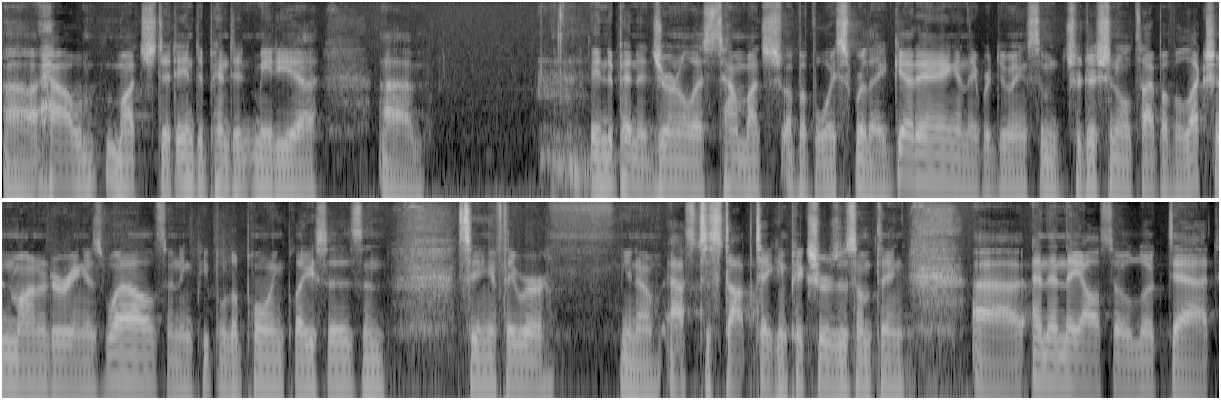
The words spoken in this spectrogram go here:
how much did independent media um, independent journalists, how much of a voice were they getting, and they were doing some traditional type of election monitoring as well, sending people to polling places and seeing if they were you know, asked to stop taking pictures or something. Uh, and then they also looked at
